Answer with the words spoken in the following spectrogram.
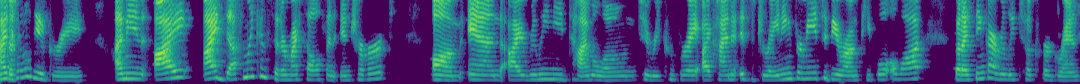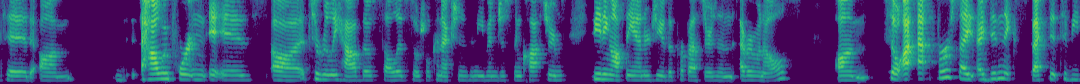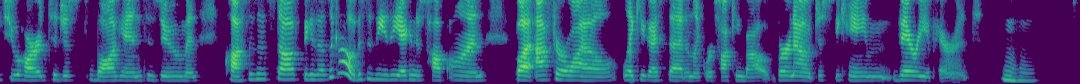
I totally agree. I mean, I I definitely consider myself an introvert. Um and I really need time alone to recuperate. I kind of it's draining for me to be around people a lot, but I think I really took for granted um how important it is uh, to really have those solid social connections and even just in classrooms feeding off the energy of the professors and everyone else um, so I, at first I, I didn't expect it to be too hard to just log in to zoom and classes and stuff because i was like oh this is easy i can just hop on. But after a while like you guys said and like we're talking about burnout just became very apparent. Mm-hmm.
